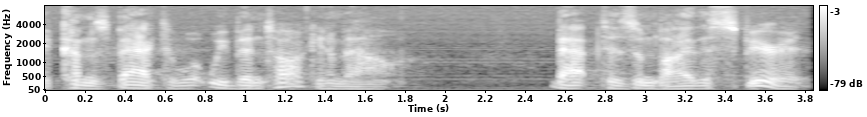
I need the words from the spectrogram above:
It comes back to what we've been talking about baptism by the Spirit.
